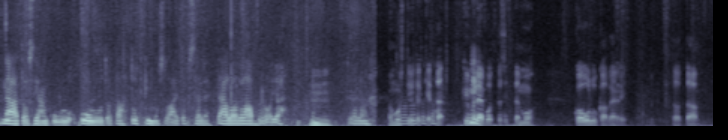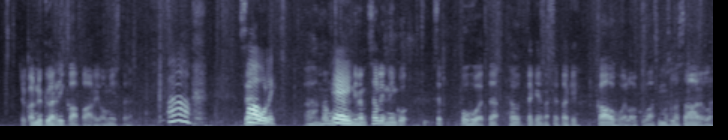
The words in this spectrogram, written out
nämä tosiaan kuuluu, kuuluu tota tutkimuslaitokselle. Täällä on labroja. Mm. Tuolla on, Mä muistin yhtäkkiä, tota- että kymmenen niin. vuotta sitten mun koulukaveri, tota, joka on nykyään Rikapaari omistaja. Ah, Se, Pauli. Äh, mä muistan Ei. Nimen, mutta se oli niinku, se puhuu, että he ovat tekemässä jotakin kauhuelokuvaa semmoisella saarella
